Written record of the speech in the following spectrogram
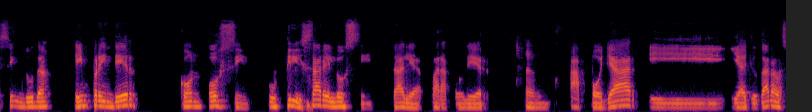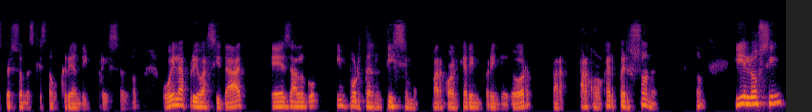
sin duda, emprender con OSIN, utilizar el OSIN, Dalia, para poder um, apoyar y, y, ayudar a las personas que están creando empresas. ¿no? Hoy la privacidad es algo importantísimo para cualquier emprendedor, para, para cualquier persona. ¿no? Y el OSIN,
